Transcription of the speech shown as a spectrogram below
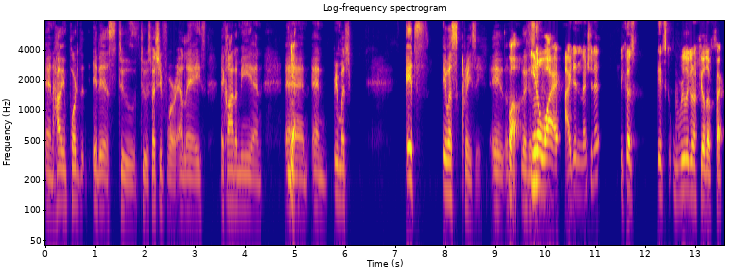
and how important it is to to especially for LA's economy and and Yeah. and pretty much it's it was crazy. It- Well, just you know why I didn't mention it because it's really going to feel the effect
